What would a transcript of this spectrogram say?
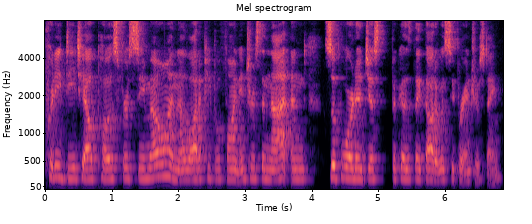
pretty detailed post for Sumo, and a lot of people found interest in that and supported just because they thought it was super interesting.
